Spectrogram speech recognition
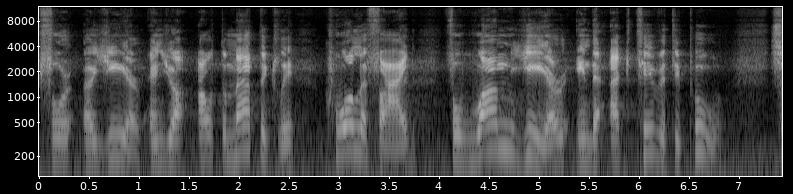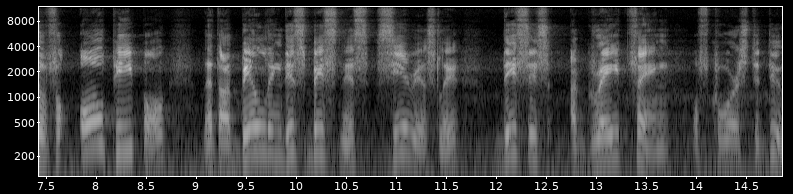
for a year, and you are automatically qualified for one year in the activity pool. So, for all people that are building this business seriously, this is a great thing of course, to do.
